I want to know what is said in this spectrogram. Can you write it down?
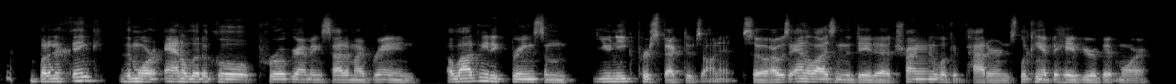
but I think the more analytical programming side of my brain allowed me to bring some unique perspectives on it. So I was analyzing the data, trying to look at patterns, looking at behavior a bit more.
